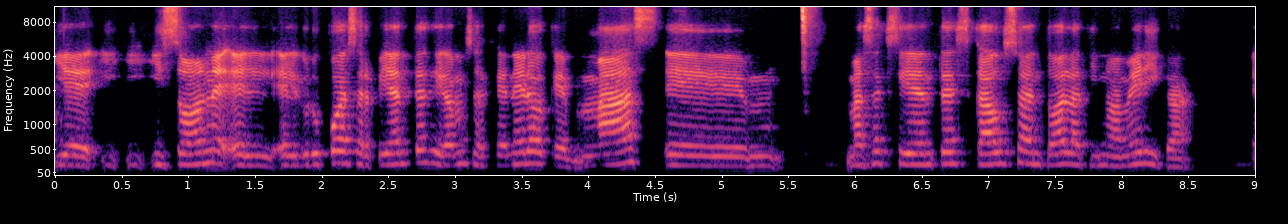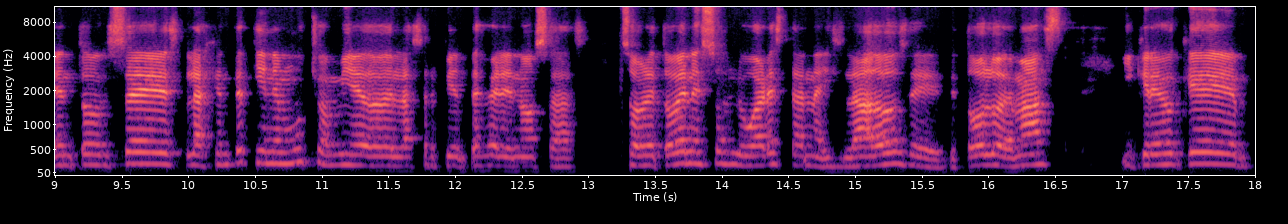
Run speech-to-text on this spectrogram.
Y, y, son el, el, grupo de serpientes, digamos, el género que más, eh, más accidentes causa en toda Latinoamérica. Entonces, la gente tiene mucho miedo de las serpientes venenosas, sobre todo en esos lugares tan aislados de, todo lo demás. Y creo que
